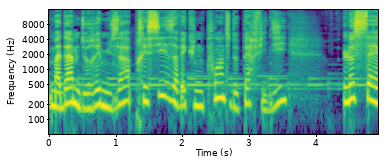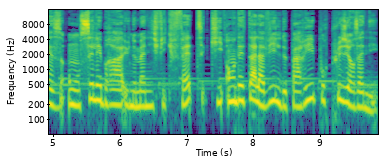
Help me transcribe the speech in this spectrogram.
Madame de Rémusat précise avec une pointe de perfidie le 16, on célébra une magnifique fête qui endetta la ville de Paris pour plusieurs années.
